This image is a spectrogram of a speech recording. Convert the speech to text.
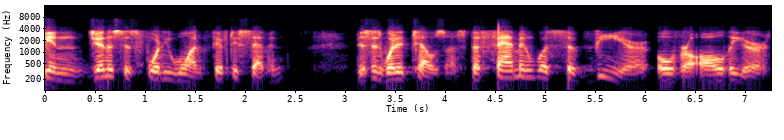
In Genesis 41 57, this is what it tells us the famine was severe over all the earth.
